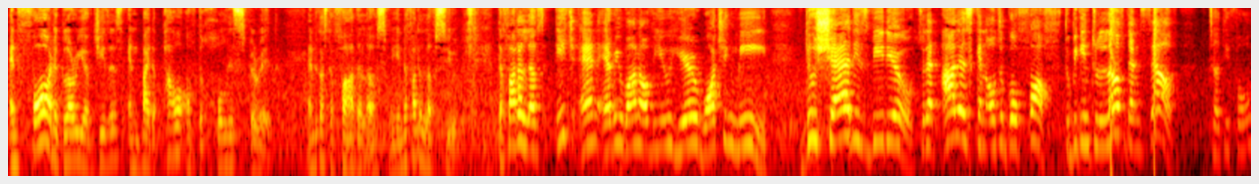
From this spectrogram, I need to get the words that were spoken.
and for the glory of Jesus and by the power of the Holy Spirit. And because the Father loves me and the Father loves you. The Father loves each and every one of you here watching me. Do share this video so that others can also go forth to begin to love themselves. 34,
